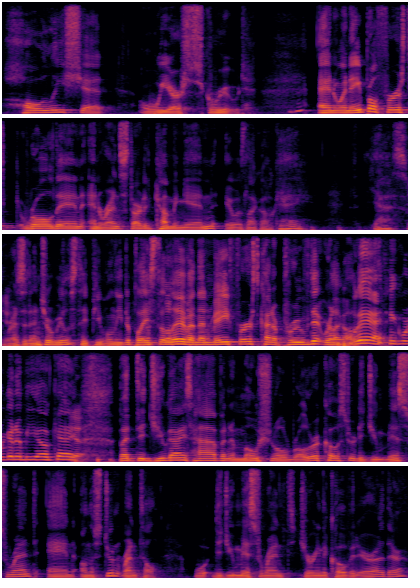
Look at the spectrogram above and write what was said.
"Holy shit, we are screwed." And when April 1st rolled in and rents started coming in, it was like, okay, yes, residential real estate, people need a place to live. And then May 1st kind of proved it. We're like, okay, I think we're going to be okay. Yeah. But did you guys have an emotional roller coaster? Did you miss rent? And on the student rental, did you miss rent during the COVID era there?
